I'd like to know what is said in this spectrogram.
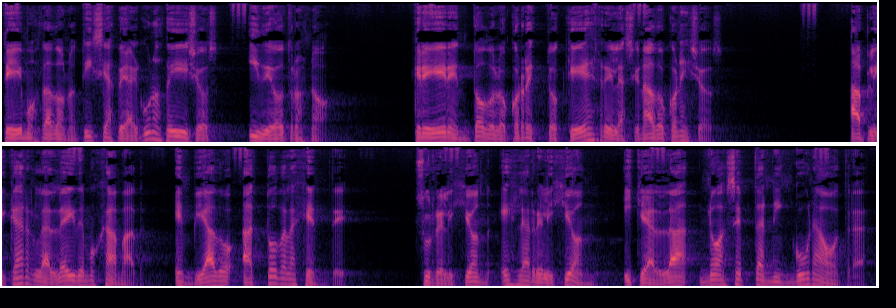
te hemos dado noticias de algunos de ellos y de otros no. Creer en todo lo correcto que es relacionado con ellos. Aplicar la ley de Muhammad, enviado a toda la gente. Su religión es la religión y que Allah no acepta ninguna otra.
